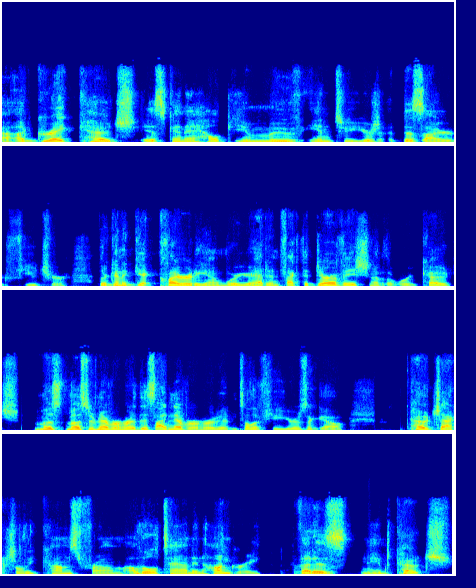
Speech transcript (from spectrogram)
a great coach is going to help you move into your desired future. They're going to get clarity on where you're headed. In fact the derivation of the word coach most most have never heard this. I never heard it until a few years ago. Coach actually comes from a little town in hungary that is named coach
